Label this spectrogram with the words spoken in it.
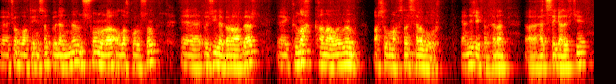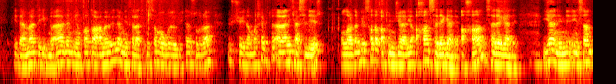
ə, çox vaxt insan öləndən sonra Allah qorusun ə, özü ilə bərabər ə, günah kanalının açılmasına səbəb olur. Yəni necə ki, məsələn, ə, hədisdə gəlir ki, İdə mətə İbn Ədəm inqata əməlu ilə min thələth. İnsan oğlu öldükdən sonra üç şeydən başqa bütün əməli kəsilir. Onlardan biri sadaqatun cəriyə, axan sədəqədir. Axan sədəqədir. Yəni insan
